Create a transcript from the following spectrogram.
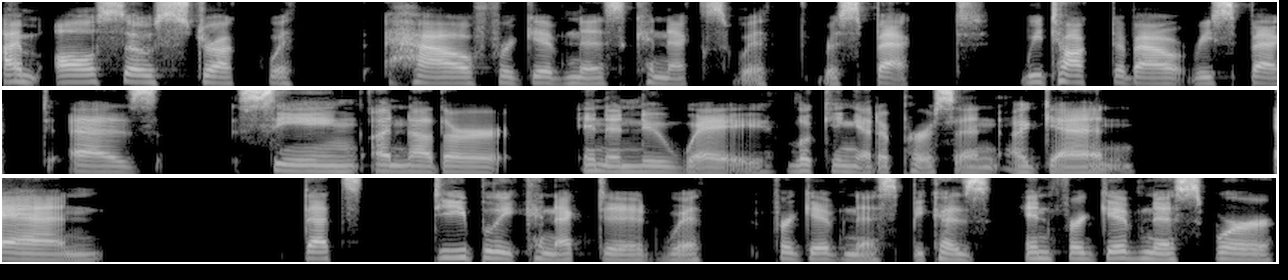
I'm also struck with how forgiveness connects with respect. We talked about respect as seeing another in a new way, looking at a person again. And that's deeply connected with forgiveness because in forgiveness, we're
